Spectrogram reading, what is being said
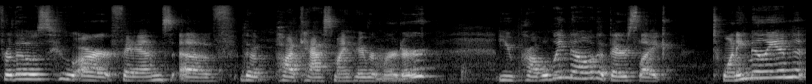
for those who are fans of the podcast My Favorite Murder, you probably know that there's like 20 million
